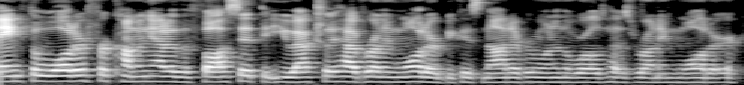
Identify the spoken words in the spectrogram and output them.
Thank the water for coming out of the faucet that you actually have running water because not everyone in the world has running water.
